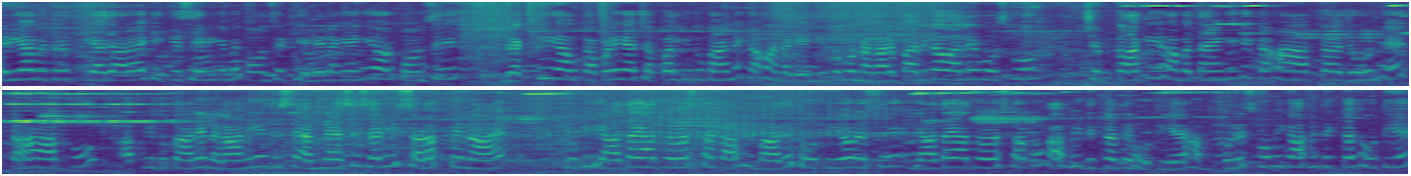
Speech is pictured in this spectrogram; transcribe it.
एरिया वितरित किया जा रहा है कि किस एरिया में कौन से ठेले लगेंगे और कौन से व्यक्ति या कपड़े या चप्पल की दुकानें कहाँ लगेंगी। तो वो नगर पालिका वाले वो उसको चिपका के यहाँ बताएँगे कि कहाँ आपका जोन है कहाँ आपको अपनी दुकानें लगानी है जिससे अननेसेसरी सड़क पे ना आए। क्योंकि यातायात व्यवस्था काफ़ी बाधित होती है और इससे यातायात व्यवस्था को काफ़ी दिक्कतें होती हैं। हम पुलिस को भी काफ़ी दिक्कत होती है।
